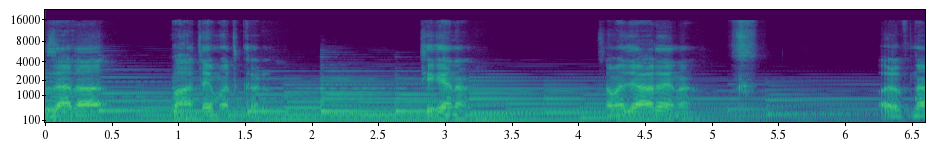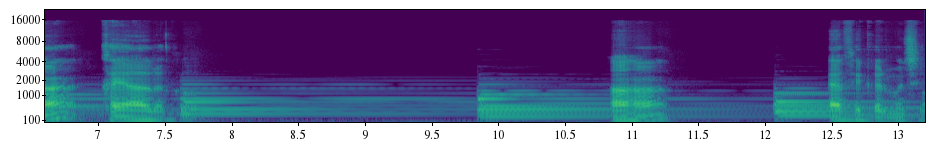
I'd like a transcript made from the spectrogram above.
ज़्यादा बातें मत करो। ठीक है ना? समझ आ रहा है ना? और अपना ख्याल रखो। हाँ हाँ। है फ़िक्र मुझे।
